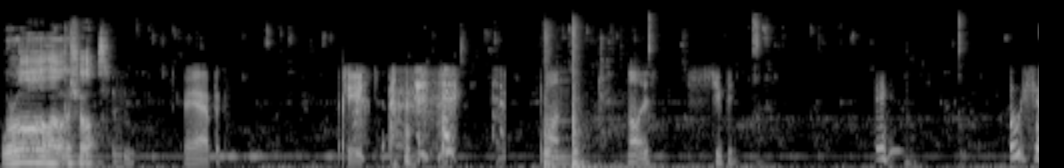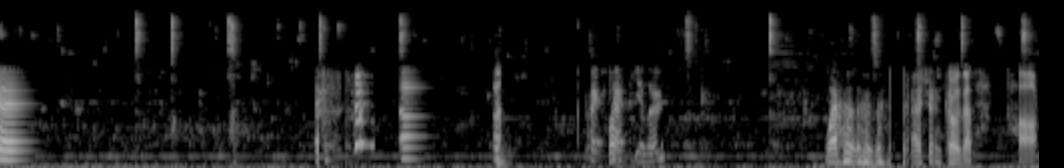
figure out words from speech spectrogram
We're all out of shots. Yeah, but. one. Not as stupid. oh shit. Spectacular. What? I shouldn't go that hard.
